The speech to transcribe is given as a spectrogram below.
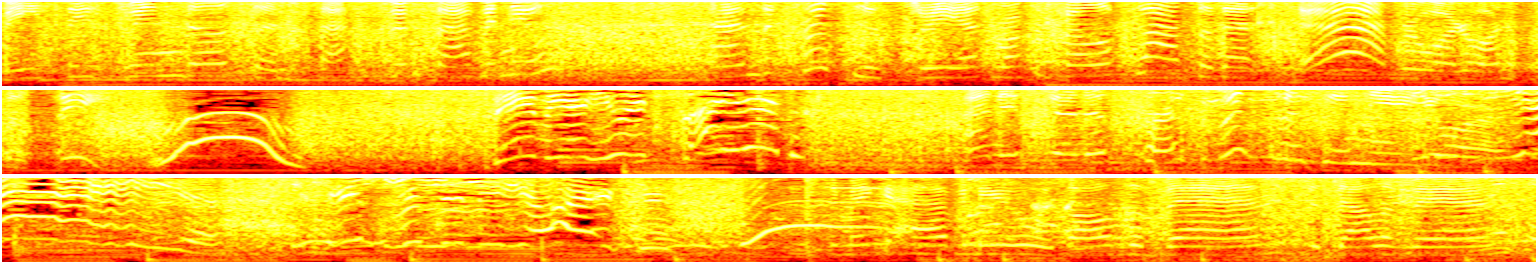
Macy's windows dollar vans.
